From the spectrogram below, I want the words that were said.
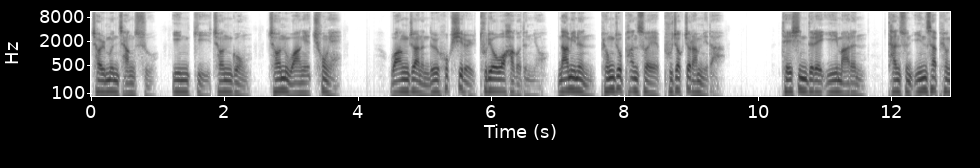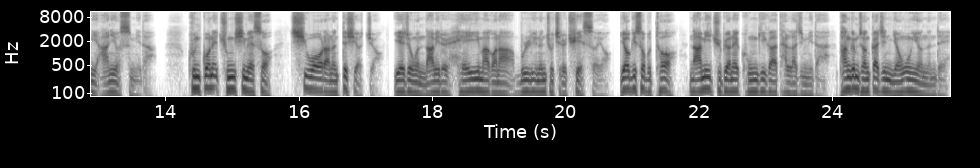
젊은 장수, 인기, 전공, 전 왕의 총애. 왕좌는 늘 혹시를 두려워하거든요. 남이는 병조판서에 부적절합니다. 대신들의 이 말은 단순 인사평이 아니었습니다. 군권의 중심에서 치워라는 뜻이었죠. 예종은 남이를 해임하거나 물리는 조치를 취했어요. 여기서부터 남이 주변의 공기가 달라집니다. 방금 전까진 영웅이었는데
